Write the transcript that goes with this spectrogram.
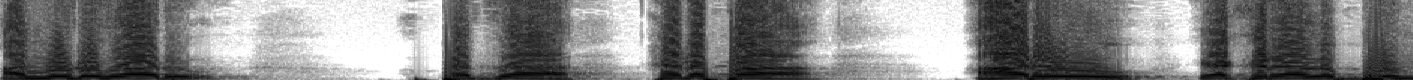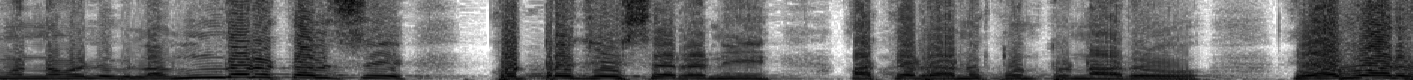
అల్లుడు గారు పెద్ద కడప ఆరు ఎకరాల భూమి ఉన్న వాళ్ళు వీళ్ళందరూ కలిసి కుట్ర చేశారని అక్కడ అనుకుంటున్నారు. ఎవరు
